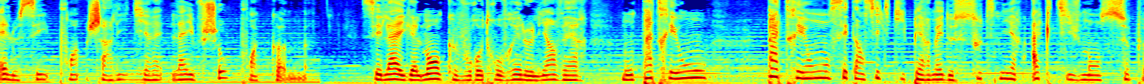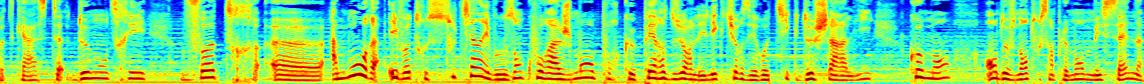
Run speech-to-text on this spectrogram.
lec.charlie-liveshow.com C'est là également que vous retrouverez le lien vers mon Patreon, Patreon, c'est un site qui permet de soutenir activement ce podcast, de montrer votre euh, amour et votre soutien et vos encouragements pour que perdurent les lectures érotiques de Charlie. Comment? En devenant tout simplement mécène.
